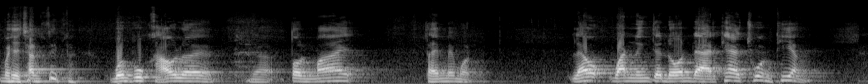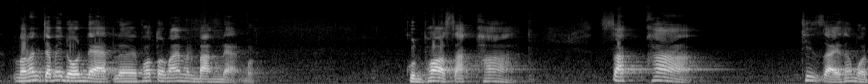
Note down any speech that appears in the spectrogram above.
ไม่ใช่ชั้นสิบบนภูเขาเลยเนี่ยต้นไม้เต็มไปหมด แล้ววันหนึ่งจะโดนแดดแค่ช่วงเที่ยงตอนนั้นจะไม่โดนแดดเลย เพราะต้นไม้มันบังแดดหมด คุณพ่อซักผ้า ซักผ้า ที่ใส่ทั้งหมด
